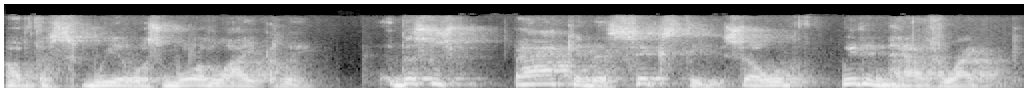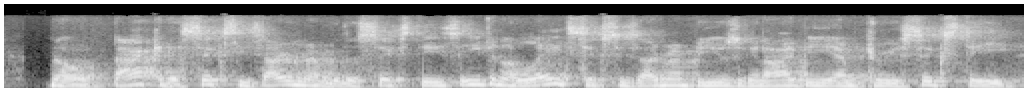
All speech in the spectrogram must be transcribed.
of this wheel was more likely. This was back in the 60s so we didn't have like no back in the 60s i remember the 60s even the late 60s i remember using an ibm 360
